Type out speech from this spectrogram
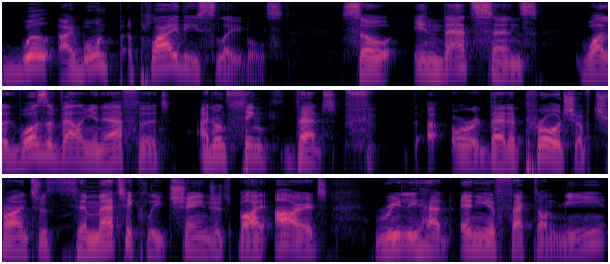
will I won't apply these labels. So in that sense, while it was a valiant effort, I don't think that f- uh, or that approach of trying to thematically change it by art really had any effect on me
